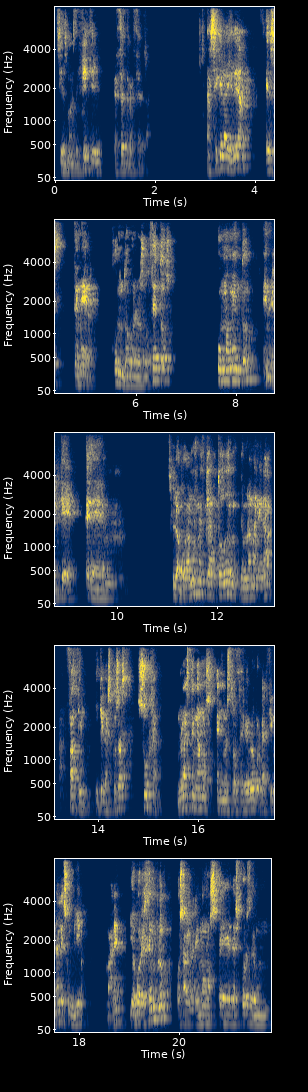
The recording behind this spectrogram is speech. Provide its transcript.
si es más difícil, etcétera, etcétera. Así que la idea es tener junto con los bocetos un momento en el que eh, lo podamos mezclar todo de una manera fácil y que las cosas surjan, no las tengamos en nuestro cerebro porque al final es un lío. Yo, por ejemplo, os hablaremos eh, después de un,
